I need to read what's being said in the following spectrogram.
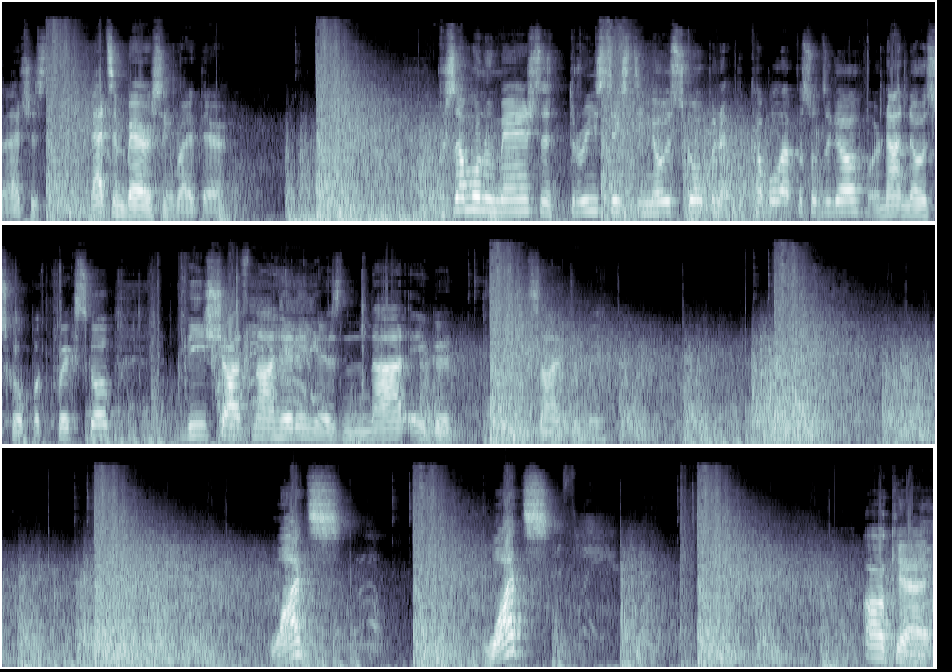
That's just, that's embarrassing right there. For someone who managed the 360 no scope in a couple episodes ago, or not no scope, but quick scope, these shots not hitting is not a good sign for me. What? What? Okay,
